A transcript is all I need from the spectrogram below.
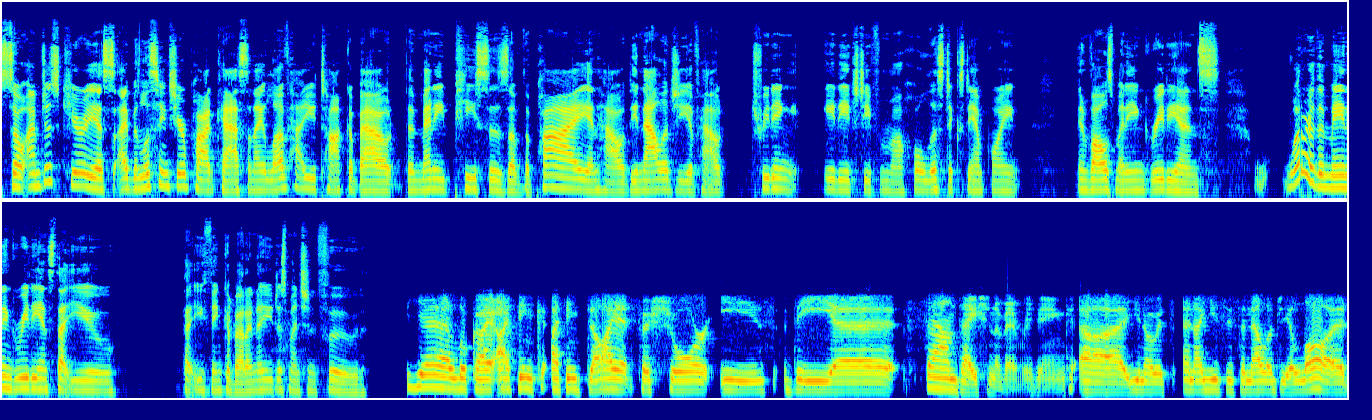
so I'm just curious. I've been listening to your podcast and I love how you talk about the many pieces of the pie and how the analogy of how treating ADHD from a holistic standpoint involves many ingredients. What are the main ingredients that you that you think about? I know you just mentioned food. Yeah, look, I, I think I think diet for sure is the uh, foundation of everything. Uh, you know, it's and I use this analogy a lot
